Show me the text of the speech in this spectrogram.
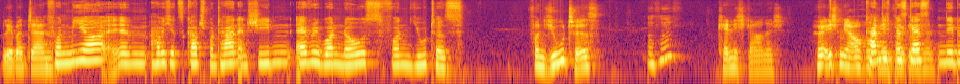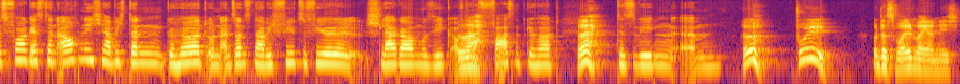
lieber Jan? Von mir ähm, habe ich jetzt gerade spontan entschieden, Everyone Knows von Jutas. Von Jutes? Mhm. Kenne ich gar nicht. Höre ich mir auch Kannte ich bis gestern, nee, bis vorgestern auch nicht, habe ich dann gehört und ansonsten habe ich viel zu viel Schlagermusik auf der Uah. Fastnet gehört. Äh, Deswegen, ähm, äh, pfui. Und das wollen wir ja nicht.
